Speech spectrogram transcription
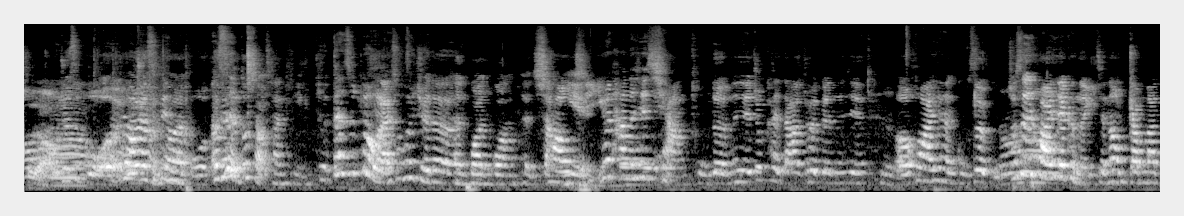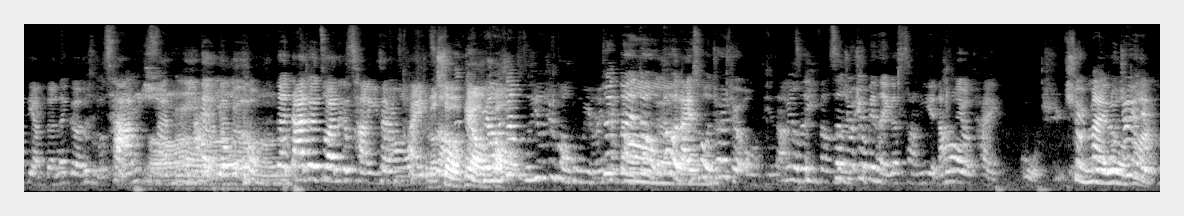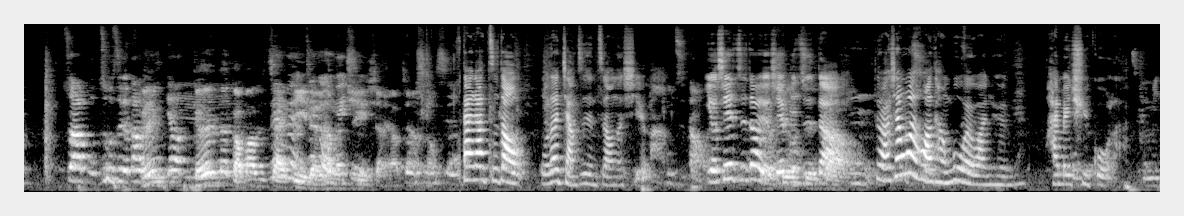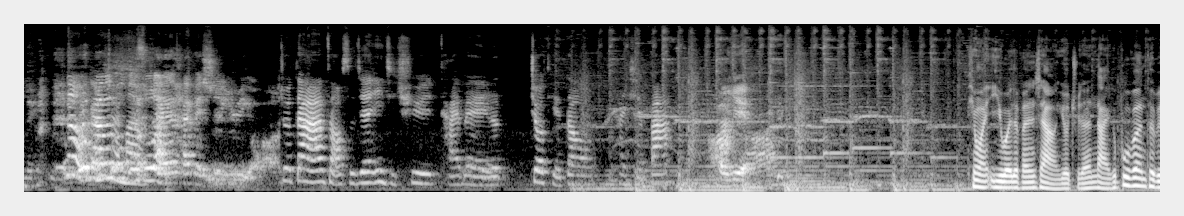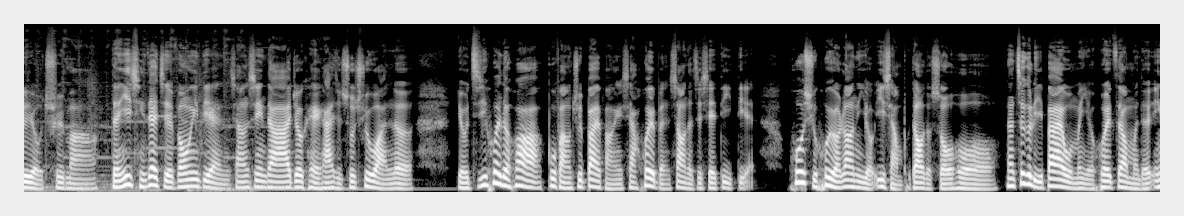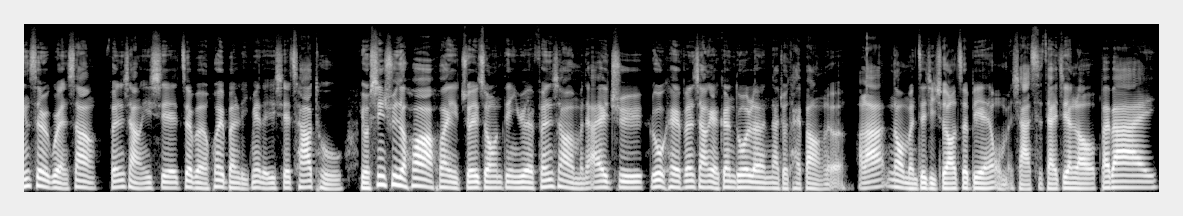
是啊。我觉得是博尔，我觉得是变成博尔，而且很多小餐厅。对，但是对我来说会觉得很观光，很超级，因为它那些墙涂的那些，就开始大家就会跟那些呃画一些很古色古，就是画一些可能以前那种干妈点的那个什么长椅、还有油桶，对，大家就会坐在那个长椅上面拍照。售票口。好像不用去澎湖，对对对，对我来说，我就会觉得哦天哪，这就又变成一个商业，然后又太过去，去脉络化。抓不住这个到底要，可是那搞不好是在地的，我没去想要这样。大家知道我在讲之前知道那些吗？不知道，有些知道，有些不知道。嗯，对啊，像万华唐不韦完全还没去过啦。那我刚刚是说来台北市一日游啊，就大家找时间一起去台北的旧铁道探险吧。好耶！听完一威的分享，有觉得哪一个部分特别有趣吗？等疫情再解封一点，相信大家就可以开始出去玩了。有机会的话，不妨去拜访一下绘本上的这些地点。或许会有让你有意想不到的收获哦。那这个礼拜我们也会在我们的 Instagram 上分享一些这本绘本里面的一些插图。有兴趣的话，欢迎追踪订阅、分享我们的 IG。如果可以分享给更多人，那就太棒了。好啦，那我们这集就到这边，我们下次再见喽，拜拜。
